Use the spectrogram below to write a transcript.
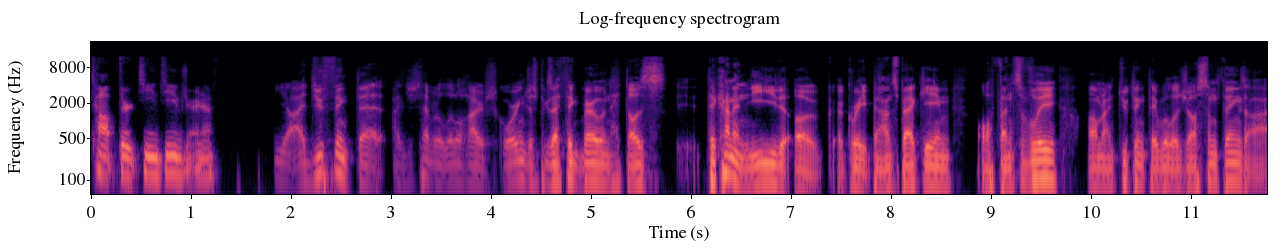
top 13 teams right now. Yeah, I do think that I just have it a little higher scoring just because I think Maryland does they kind of need a, a great bounce back game offensively. Um, and I do think they will adjust some things. I,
